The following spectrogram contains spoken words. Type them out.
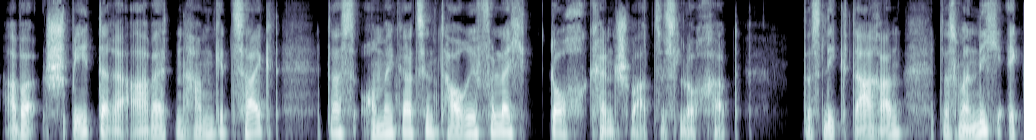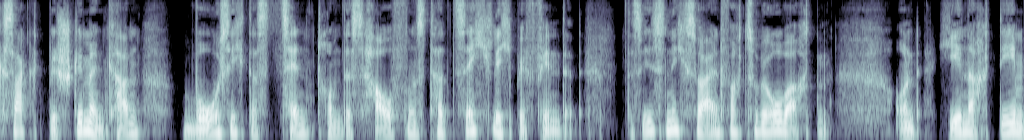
Aber spätere Arbeiten haben gezeigt, dass Omega Centauri vielleicht doch kein schwarzes Loch hat. Das liegt daran, dass man nicht exakt bestimmen kann, wo sich das Zentrum des Haufens tatsächlich befindet. Das ist nicht so einfach zu beobachten. Und je nachdem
